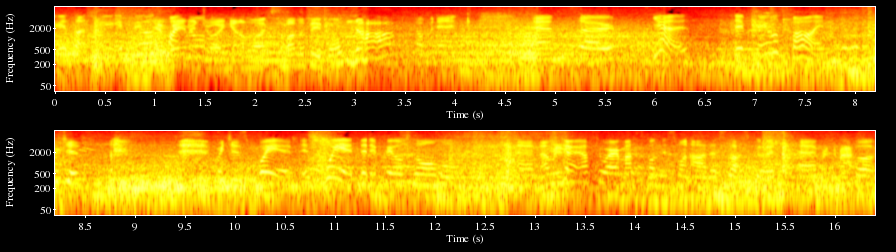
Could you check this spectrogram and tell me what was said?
it's actually it feels Yeah, quite we're normal. enjoying it unlike some other people. Dominic. Um, so yeah, it feels fine, which is which is weird. It's weird that it feels normal. Um, and we don't have to wear a mask on this one either, so that's good. Um, Where's your mask? but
